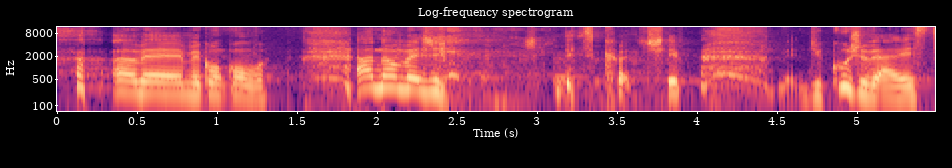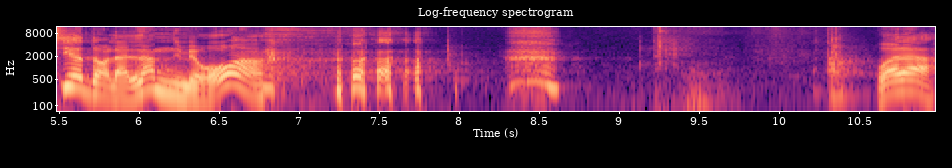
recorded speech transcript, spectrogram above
ah, mes, mes concombres. Ah non, mais j'ai des scotchés. Mais du coup, je vais investir dans la lame numéro 1. voilà.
